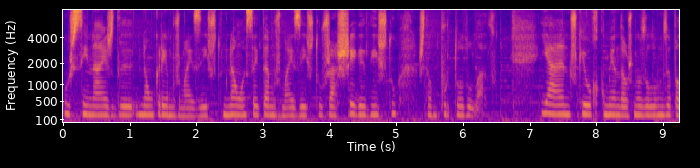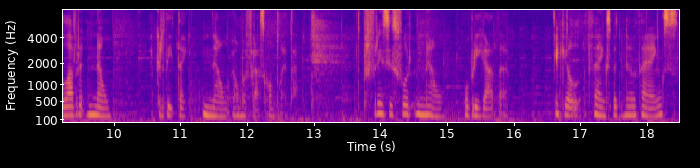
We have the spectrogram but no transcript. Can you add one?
Os sinais de não queremos mais isto, não aceitamos mais isto, já chega disto, estão por todo o lado. E há anos que eu recomendo aos meus alunos a palavra não. Acreditem, não é uma frase completa. De preferência, se for não, obrigada. Aquele thanks but no thanks.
